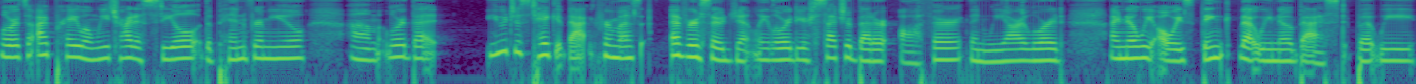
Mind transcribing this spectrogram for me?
Lord, so I pray when we try to steal the pen from you, um, Lord, that you would just take it back from us ever so gently. Lord, you're such a better author than we are, Lord. I know we always think that we know best, but we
